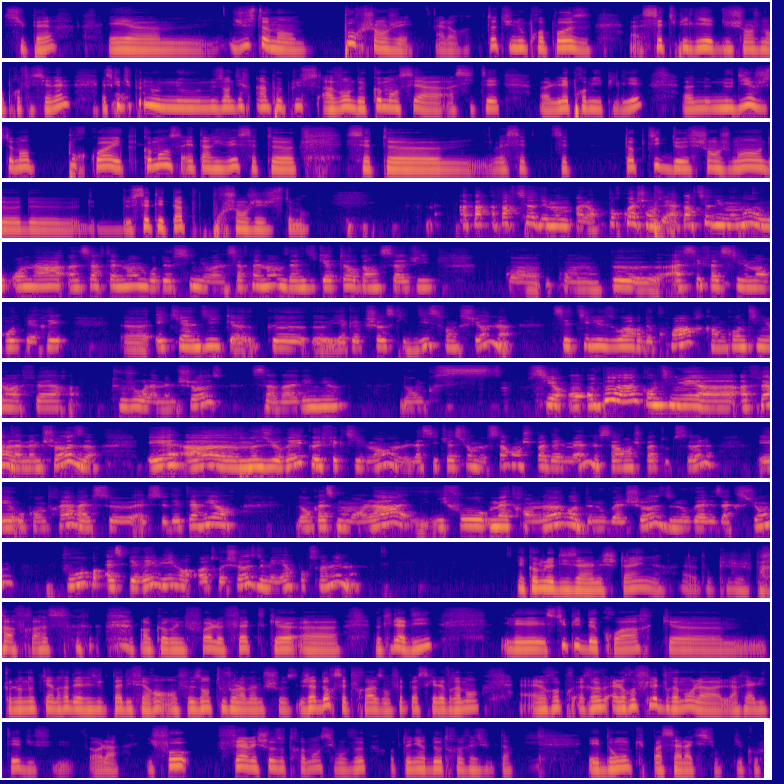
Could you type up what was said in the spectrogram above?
Super. Et justement, pour changer, alors toi tu nous proposes sept piliers du changement professionnel. Est-ce que tu peux nous, nous, nous, en dire un peu plus avant de commencer à, à citer les premiers piliers, nous dire justement pourquoi et comment est arrivée cette, euh, cette, euh, cette, cette, optique de changement, de, de, de, cette étape pour changer justement? À, partir du moment, alors pourquoi changer? À partir du moment où on a un certain nombre de signaux, un certain nombre d'indicateurs dans sa vie qu'on peut assez facilement repérer euh, et qui indiquent qu'il y a quelque chose qui dysfonctionne, c'est illusoire de croire qu'en continuant à faire toujours la même chose, ça va aller mieux. Donc, si on, peut hein, continuer à, faire la même chose et à euh, mesurer qu'effectivement, la situation ne s'arrange pas d'elle-même, ne s'arrange pas toute seule, et au contraire, elle se, détériore. Donc à ce moment-là, il faut mettre en œuvre de nouvelles choses, de nouvelles actions pour espérer vivre autre chose de meilleur pour soi-même. Et comme le disait Einstein, euh, donc je paraphrase encore une fois le fait que euh, donc il a dit il est stupide de croire que, que l'on obtiendra des résultats différents en faisant toujours la même chose. J'adore cette phrase en fait parce qu'elle est vraiment, elle, reflète vraiment la, la réalité du, voilà. Il faut faire les choses autrement si on veut obtenir d'autres résultats. Et donc passer à l'action du coup.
